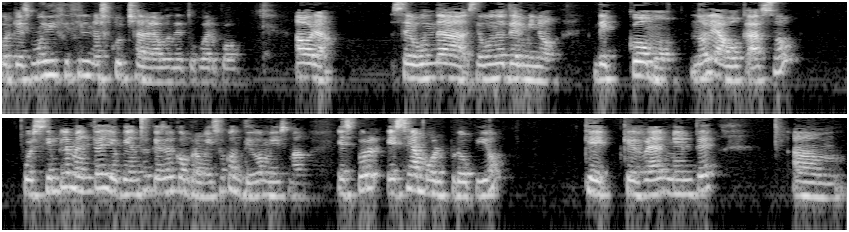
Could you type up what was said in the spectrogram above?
porque es muy difícil no escuchar la voz de tu cuerpo. Ahora, segunda, segundo término, de cómo no le hago caso, pues simplemente yo pienso que es el compromiso contigo misma. Es por ese amor propio que, realmente um,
